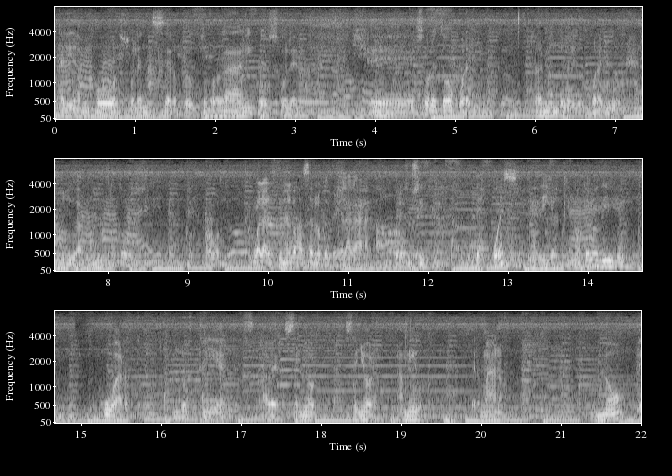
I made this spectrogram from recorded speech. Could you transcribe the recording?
calidad mejor, suelen ser productos orgánicos, suelen, eh, sobre todo por ahí realmente lo digo por ayuda, vamos a ayudarnos entre todos, por favor. Igual al final vas a hacer lo que te dé la gana, pero eso sí, después no digas que no te lo dije. Cuarto, los clientes. A ver, señor, señor, amigo, hermano, no te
